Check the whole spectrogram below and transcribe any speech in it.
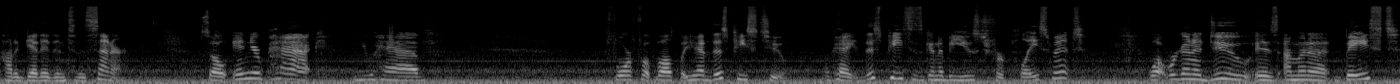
how to get it into the center. So in your pack you have four footballs but you have this piece too. Okay, this piece is going to be used for placement. What we're going to do is I'm going to baste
